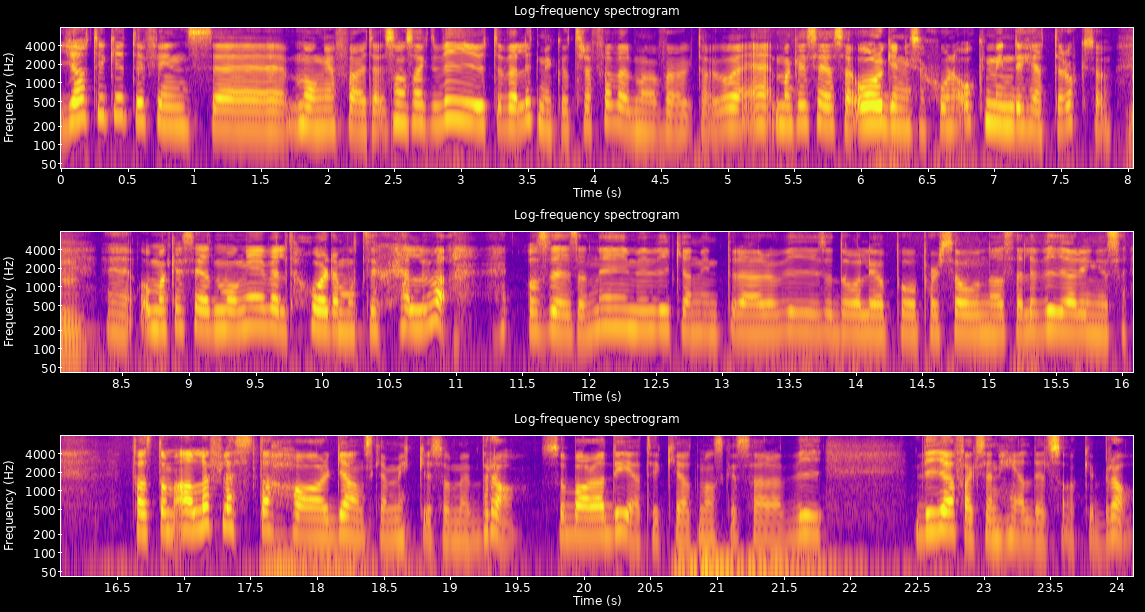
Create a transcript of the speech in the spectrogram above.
Jag tycker att det finns eh, många företag. Som sagt, vi är ute väldigt mycket och träffar väldigt många företag. Och, eh, man kan säga så här, organisationer och myndigheter också. Mm. Eh, och man kan säga att många är väldigt hårda mot sig själva. Och säger så här, nej men vi kan inte det här och vi är så dåliga på personas eller vi har ingen Fast de allra flesta har ganska mycket som är bra. Så bara det tycker jag att man ska säga, vi, vi gör faktiskt en hel del saker bra.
